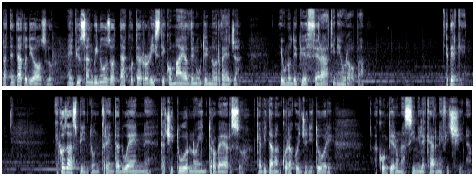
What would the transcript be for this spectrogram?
L'attentato di Oslo è il più sanguinoso attacco terroristico mai avvenuto in Norvegia e uno dei più efferati in Europa. E perché? Che cosa ha spinto un 32enne, taciturno e introverso, che abitava ancora coi genitori, a compiere una simile carneficina?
